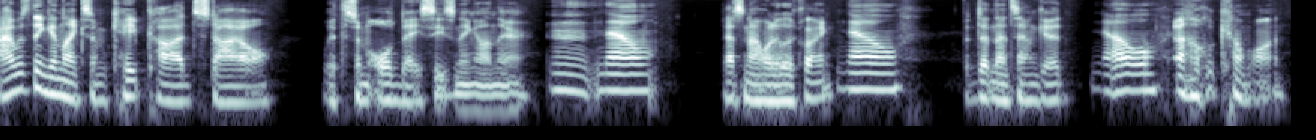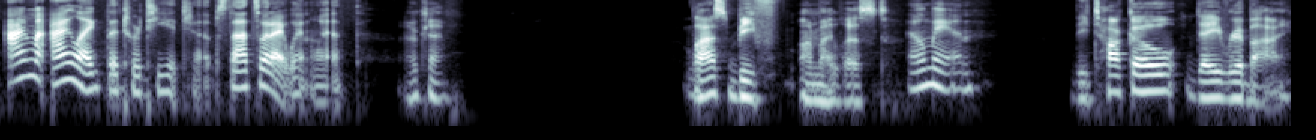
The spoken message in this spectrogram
I was thinking like some Cape Cod style with some Old Bay seasoning on there. Mm, no, That's not what it looked like. no, But doesn't that sound good? no. Oh, come on. I'm I like the tortilla chips. That's what I went with. Okay. Last beef on my list Oh man. the taco de ribeye.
